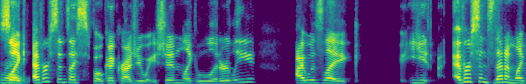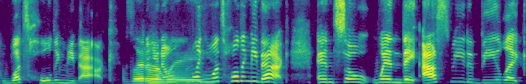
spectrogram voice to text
So like ever since I spoke at graduation, like literally I was like y- ever since then I'm like what's holding me back? Literally. You know, I'm like what's holding me back? And so when they asked me to be like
